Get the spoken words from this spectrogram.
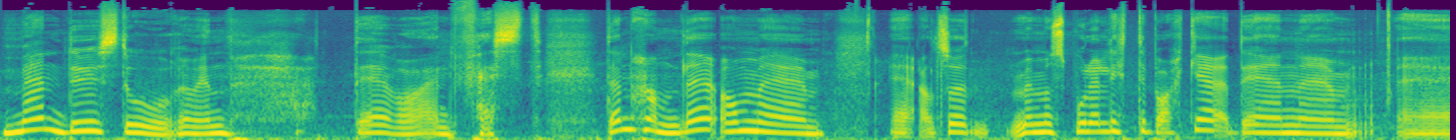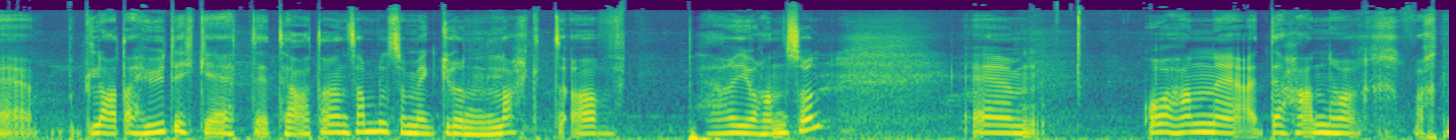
Men du store min, det var en fest. Den handler om eh, eh, Altså, vi må spole litt tilbake. Det er en eh, Glada Hudik er et teaterensemble som er grunnlagt av Per Johansson. Eh, og han, eh, det, han har vært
